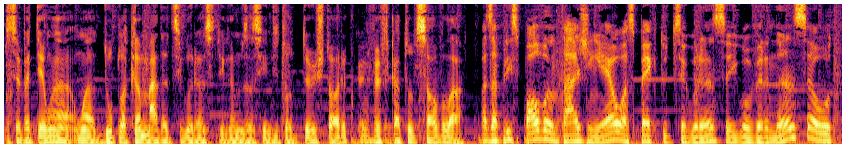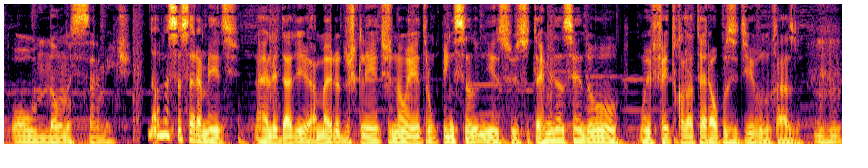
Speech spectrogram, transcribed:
você vai ter uma, uma dupla camada de segurança, digamos assim, de todo o teu histórico, vai ficar tudo salvo lá. Mas a principal vantagem é o aspecto de segurança e governança ou, ou não necessariamente? Não necessariamente. Na realidade, a maioria dos clientes não entram pensando nisso. Isso termina sendo um efeito colateral positivo, no caso. Uhum.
